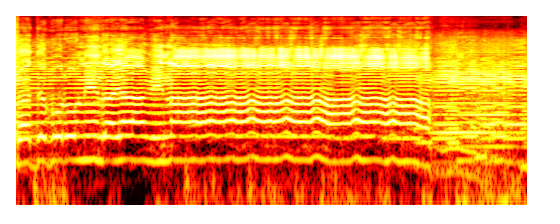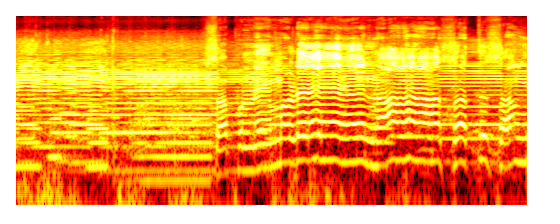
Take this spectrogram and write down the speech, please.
સદગુરુની દયા વિના સપને મળે ના સત્સંગ.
